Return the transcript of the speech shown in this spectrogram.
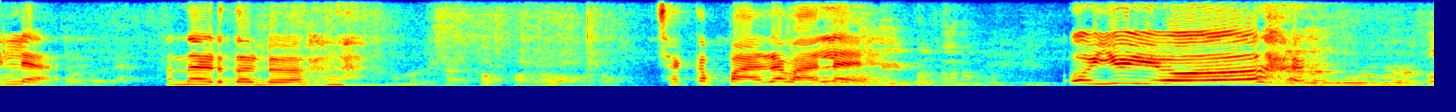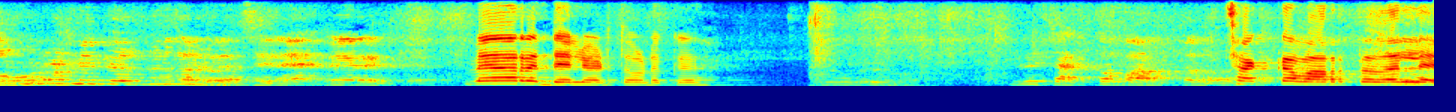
ഇല്ല. ഒന്ന് എടുത്തോണ്ട് ചക്കപ്പഴവാ അല്ലേ? ഒയ്യോ വേറെ വേറെ എന്തേലും എടുത്തു കൊടുക്ക്. ഇത് ചക്ക വറുത്തത്. ചക്ക വറുത്തതല്ലേ?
